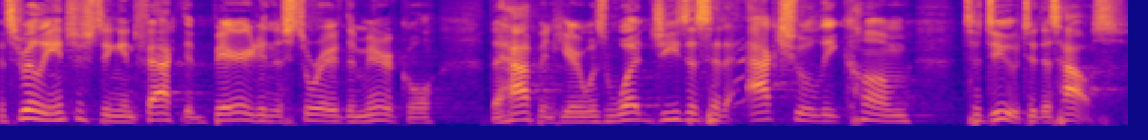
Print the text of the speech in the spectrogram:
It's really interesting, in fact, that buried in the story of the miracle that happened here was what Jesus had actually come to do to this house.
